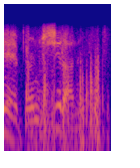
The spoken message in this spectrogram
Yeah, it burned the shit out of me.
